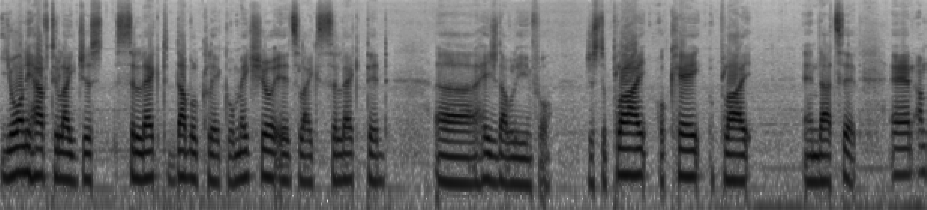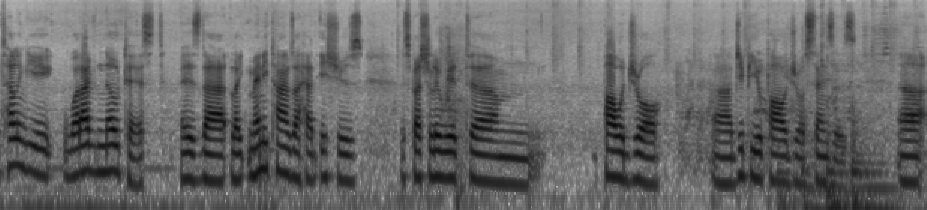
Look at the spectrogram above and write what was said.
you only have to like just select double click or make sure it's like selected uh, HW info. Just apply okay apply and that's it. And I'm telling you what I've noticed is that like many times I had issues especially with um, power draw uh, GPU power draw sensors. Uh,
